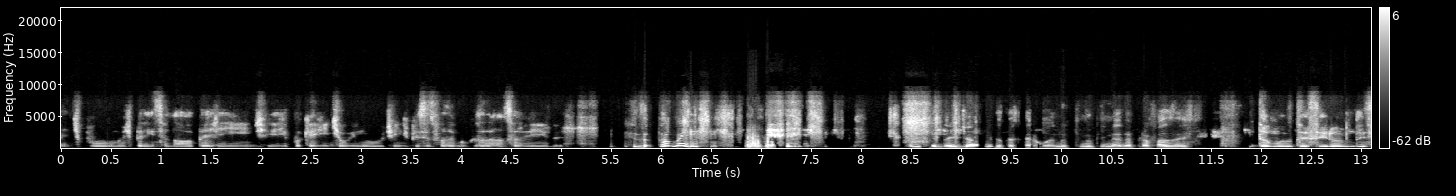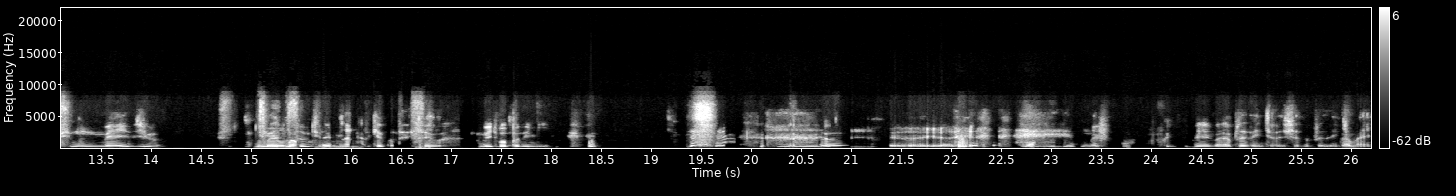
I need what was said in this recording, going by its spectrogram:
É, tipo, uma experiência nova pra gente. Porque a gente é um inútil, a gente precisa fazer alguma coisa da nossa vida. Exatamente. Vamos ter dois jovens do terceiro ano que não tem nada pra fazer. Estamos no terceiro ano do ensino médio. No meio de uma noção de nada do que aconteceu. No meio de uma pandemia. Ai, ai. Mas, pô, vai, apresente, Alexandre, apresente Tá bom, mais.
